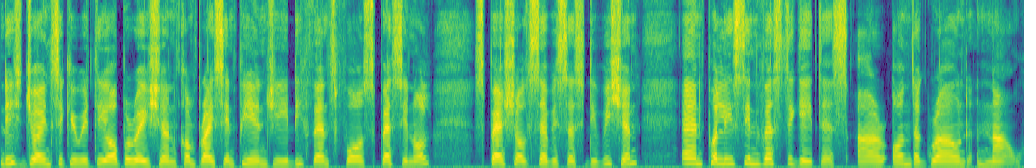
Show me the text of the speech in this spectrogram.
This joint security operation comprising PNG Defense Force personnel, Special Services Division, and police investigators are on the ground now,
